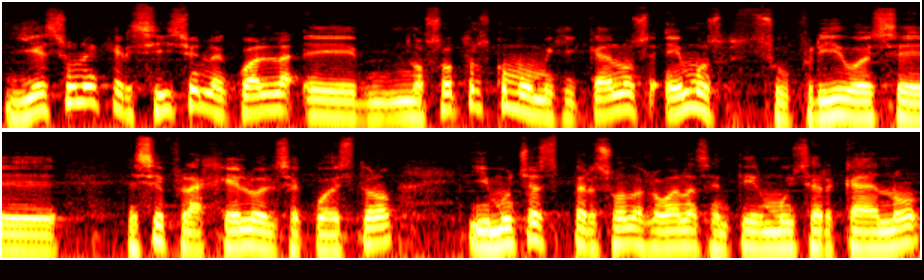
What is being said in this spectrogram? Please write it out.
Y es un ejercicio en el cual eh, nosotros como mexicanos hemos sufrido ese, ese flagelo del secuestro y muchas personas lo van a sentir muy cercano.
